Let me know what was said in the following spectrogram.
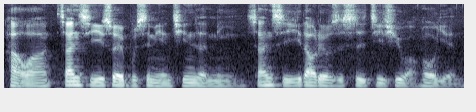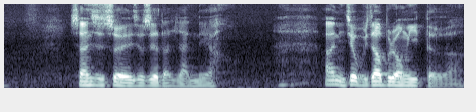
好啊，三十一岁不是年轻人，你三十一到六十四继续往后延，三十岁就是燃料。啊、你就比较不容易得啊。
